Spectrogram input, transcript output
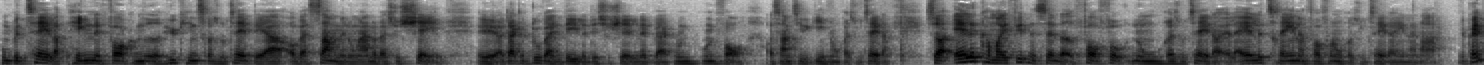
hun betaler pengene for at komme ned og hygge. Hendes resultat det er at være sammen med nogle andre, være social. Øh, og der kan du være en del af det sociale netværk, hun, hun får, og samtidig give nogle resultater. Så alle kommer i fitnesscenteret for at få nogle resultater, eller alle træner for at få nogle resultater af en eller anden art. Okay?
